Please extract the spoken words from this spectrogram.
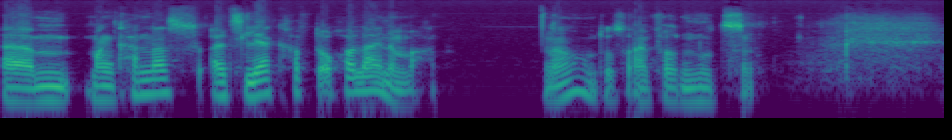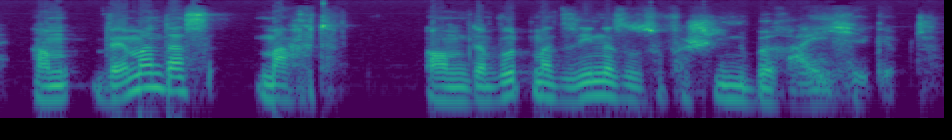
ähm, man kann das als Lehrkraft auch alleine machen ne, und das einfach nutzen. Ähm, wenn man das macht, ähm, dann wird man sehen, dass es so verschiedene Bereiche gibt.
